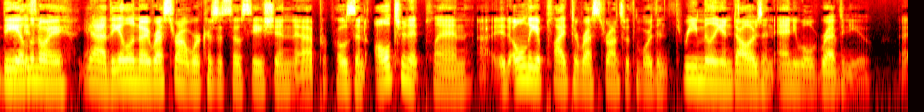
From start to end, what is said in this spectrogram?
The Illinois, yeah. yeah. the Illinois Restaurant Workers Association uh, proposed an alternate plan. Uh, it only applied to restaurants with more than three million dollars in annual revenue, uh,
